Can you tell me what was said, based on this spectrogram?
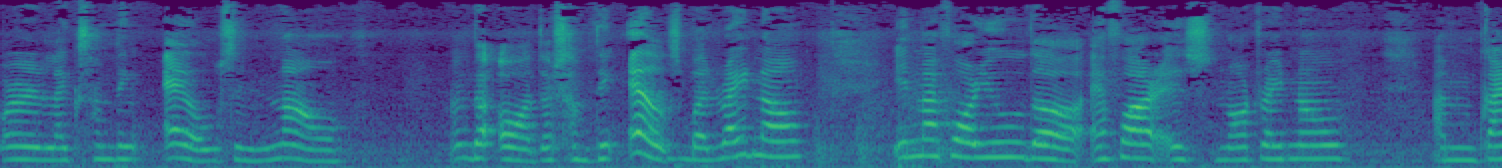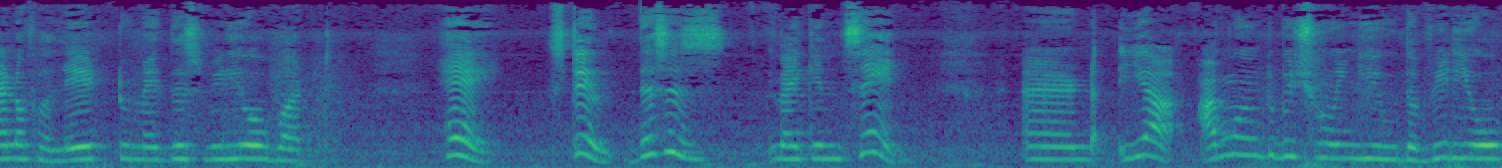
were like something else, and now the odds are something else. But right now, in my for you, the FR is not right now. I'm kind of late to make this video, but hey, still, this is like insane. And yeah, I'm going to be showing you the video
